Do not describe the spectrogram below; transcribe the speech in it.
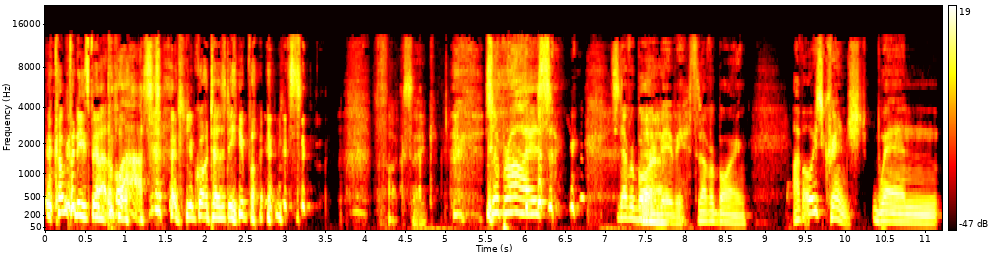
The company's been blast. and you've got to test e-bikes. Fuck's sake. Surprise! it's never boring, Yeah. baby. It's never boring. I've always cringed when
